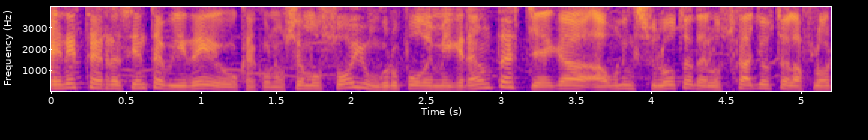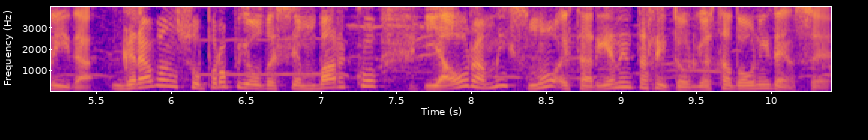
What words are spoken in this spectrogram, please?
En este reciente video que conocemos hoy, un grupo de migrantes llega a un islote de los Cayos de la Florida, graban su propio desembarco y ahora mismo estarían en territorio estadounidense.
